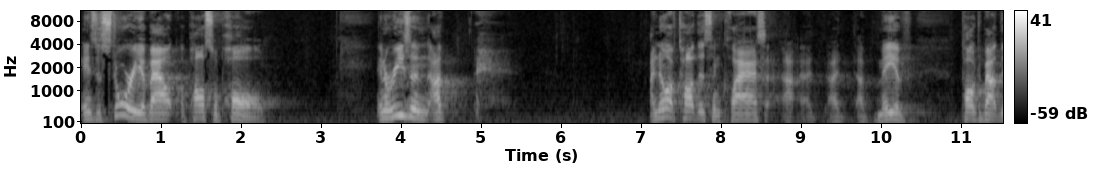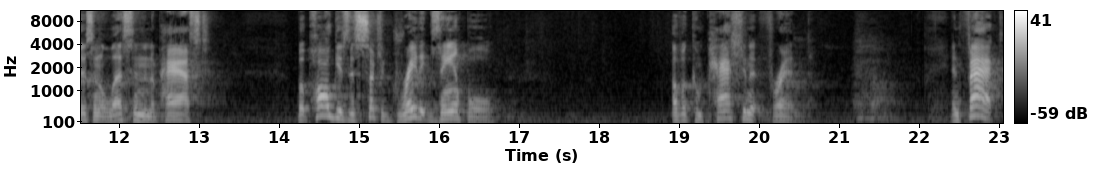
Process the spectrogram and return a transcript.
And it's a story about Apostle Paul. And the reason I, I know I've taught this in class, I, I, I may have talked about this in a lesson in the past, but Paul gives us such a great example of a compassionate friend. In fact,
